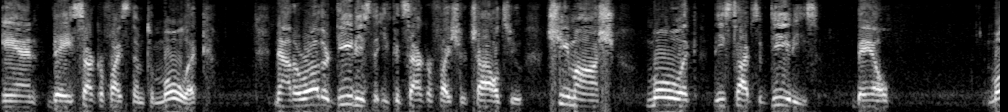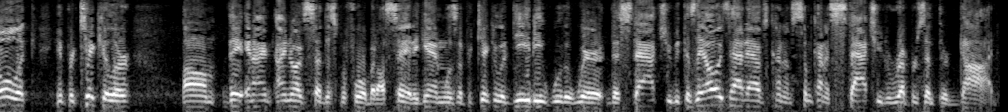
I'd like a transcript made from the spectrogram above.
and they sacrificed them to Moloch. Now there were other deities that you could sacrifice your child to. Chemosh, Moloch, these types of deities. Baal, Moloch in particular, um, they, and I, I, know I've said this before, but I'll say it again, was a particular deity where the statue, because they always had to have kind of some kind of statue to represent their god.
